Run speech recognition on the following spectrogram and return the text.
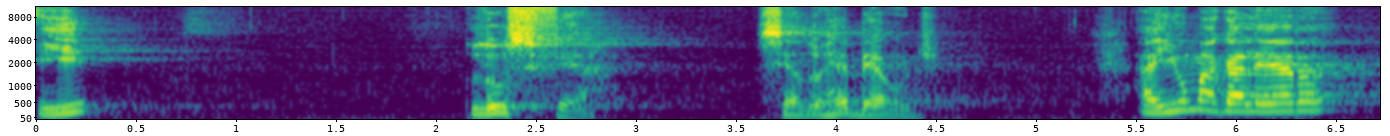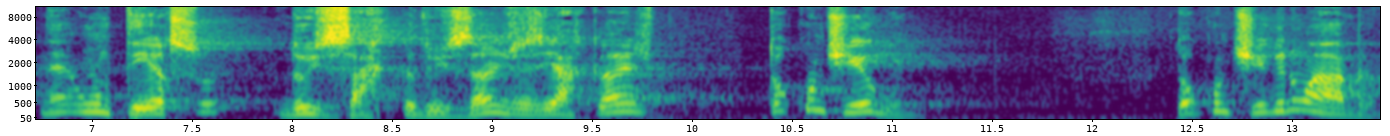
e Lúcifer sendo rebelde. Aí uma galera, né, um terço dos, dos anjos e arcanjos, estou contigo. Estou contigo e não abro.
